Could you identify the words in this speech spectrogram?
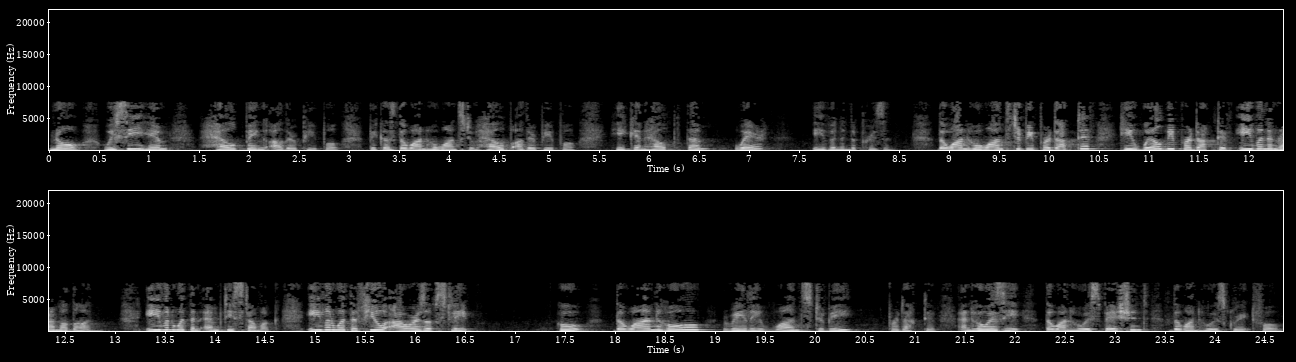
No, we see him helping other people. Because the one who wants to help other people, he can help them. Where? Even in the prison. The one who wants to be productive, he will be productive even in Ramadan. Even with an empty stomach. Even with a few hours of sleep. Who? The one who really wants to be productive. And who is he? The one who is patient, the one who is grateful.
